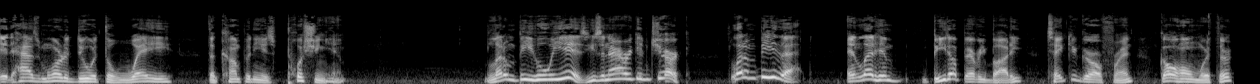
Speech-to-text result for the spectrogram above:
it has more to do with the way the company is pushing him. Let him be who he is. He's an arrogant jerk. Let him be that. And let him beat up everybody, take your girlfriend, go home with her,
